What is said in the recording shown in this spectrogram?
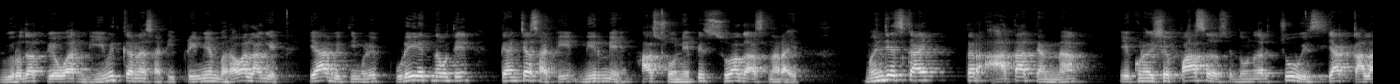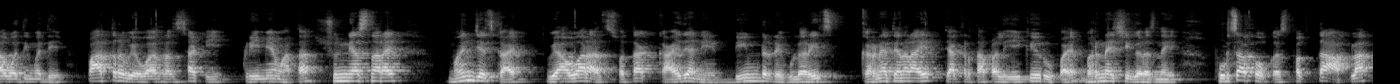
विरोधात व्यवहार नियमित करण्यासाठी प्रीमियम भरावा लागेल या भीतीमुळे पुढे येत नव्हते. त्यांच्यासाठी निर्णय हा सोनेपे सुहागा असणार आहेत. म्हणजेच काय? तर आता त्यांना एकोणीसशे पासष्ट दोन हजार चोवीस या कालावधीमध्ये पात्र व्यवहारांसाठी प्रीमियम आता शून्य असणार आहे. म्हणजेच काय? व्यवहारात स्वतः कायद्याने डीम्ड रेग्युलराईज करण्यात येणार आहेत. त्याकरता आपल्याला एकही रुपये भरण्याची गरज नाही. पुढचा फोकस फक्त आपला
